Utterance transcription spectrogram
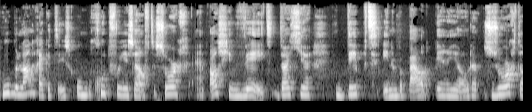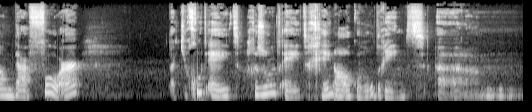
hoe belangrijk het is om goed voor jezelf te zorgen. En als je weet dat je dipt in een bepaalde periode, zorg dan daarvoor dat je goed eet, gezond eet, geen alcohol drinkt, um,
